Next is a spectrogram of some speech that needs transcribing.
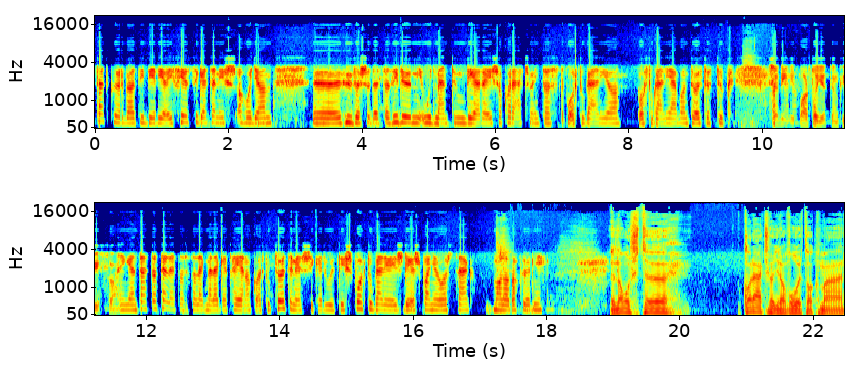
tehát körbe az ibériai félszigeten is, ahogyan ö, hűvösödött az idő, mi úgy mentünk délre, és a karácsonyt azt Portugália Portugáliában töltöttük. És a déli parton jöttünk vissza. Igen, tehát a telet azt a legmelegebb helyen akartuk tölteni, és sikerült is. Portugália és Dél-Spanyolország, Malaga környék. Na most Karácsonyra voltak már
